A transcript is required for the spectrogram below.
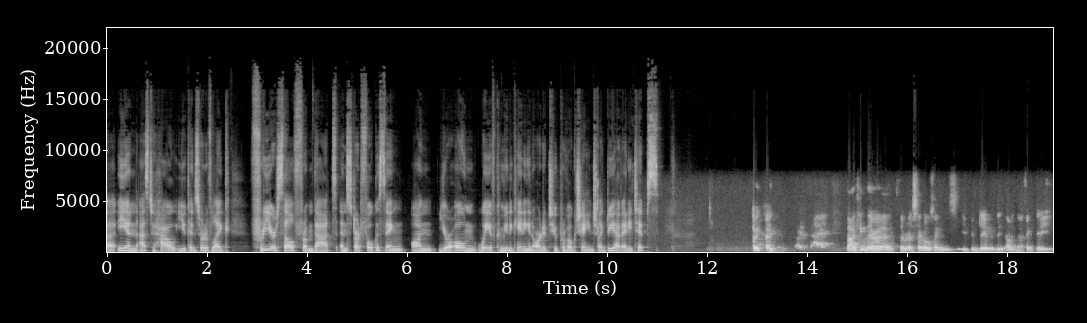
uh, Ian, as to how you can sort of like free yourself from that and start focusing on your own way of communicating in order to provoke change? Like, do you have any tips? I, I, I think there are there are several things you can do. I mean, I think the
